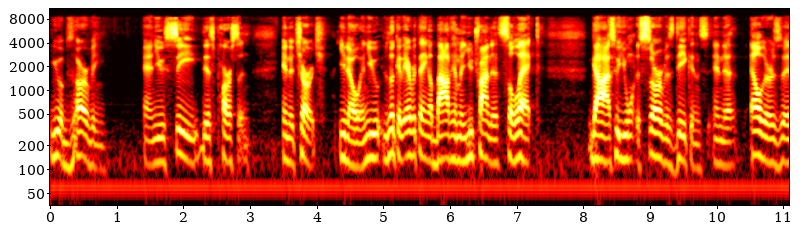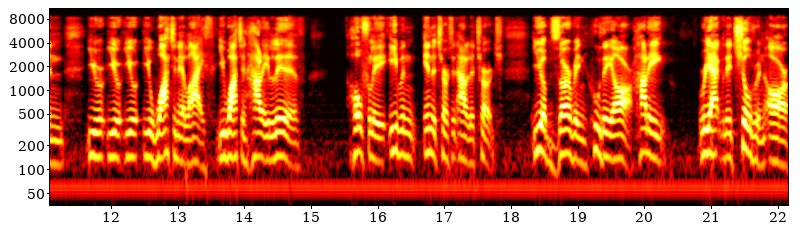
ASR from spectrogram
you observing and you see this person in the church, you know, and you look at everything about him and you're trying to select guys who you want to serve as deacons and the elders and you're, you're, you're, you're watching their life. You're watching how they live, hopefully even in the church and out of the church. You're observing who they are, how they react with their children or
